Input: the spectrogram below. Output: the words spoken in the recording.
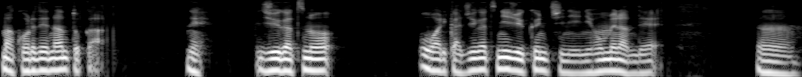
まあこれでなんとかね、10月の終わりか、10月29日に2本目なんで、うん、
